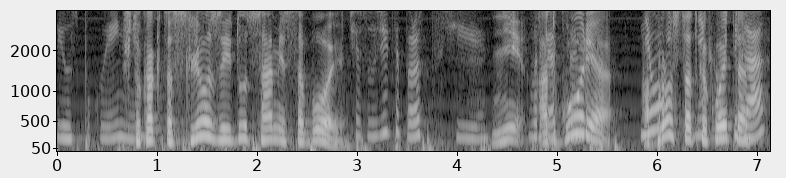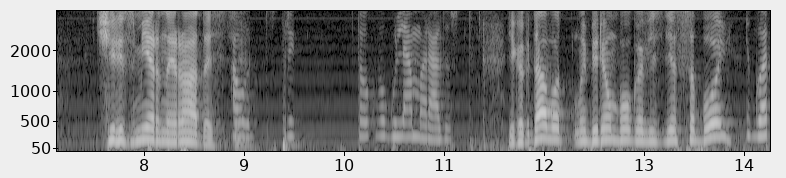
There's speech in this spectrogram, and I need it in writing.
и успокоение. что как-то слезы идут сами собой. Че сълзите просто си... Не от горя, Не а от просто от какой-то чрезмерной радости. а от при толкова голяма радост. И когда вот мы берем Бога везде с собой, И Бог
